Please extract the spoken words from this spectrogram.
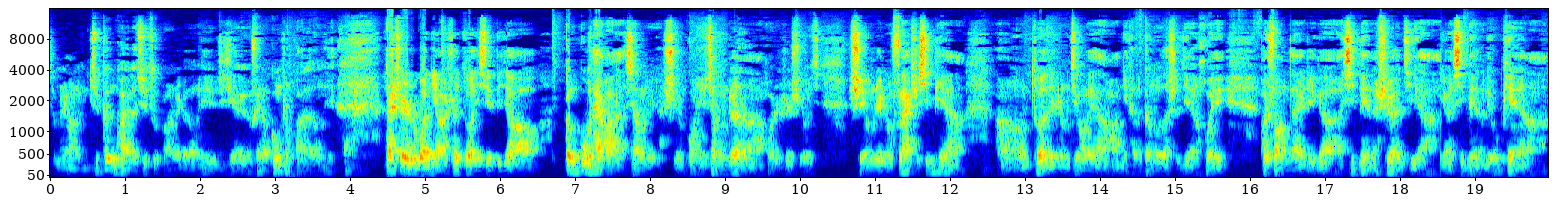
怎么样去更快的去组装这个东西，这些非常工程化的东西。但是如果你要是做一些比较更固态化的，像使用光学相控阵啊，或者是使用使用这种 flash 芯片啊，呃做的这种激光雷达的话，你可能更多的时间会会放在这个芯片的设计啊，这个芯片的流片啊，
